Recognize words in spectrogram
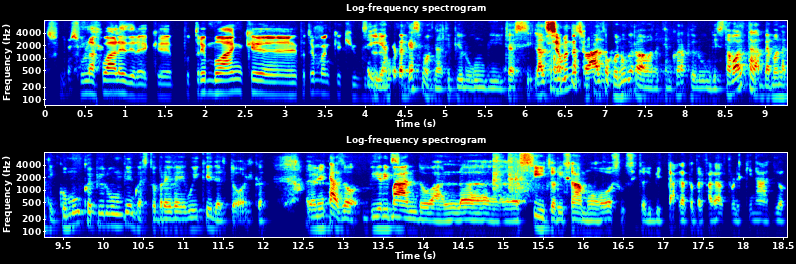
su- sulla quale direi che potremmo anche, potremmo anche chiudere. Sì, anche perché siamo andati più lunghi. Cioè, sì, l'altra Siamo volta, tra l'altro, con Ugo eravamo andati ancora più lunghi. Stavolta abbiamo andati comunque più lunghi in questo breve wiki del talk. In ogni Eh, caso, vi rimando al eh, sito, diciamo, sul sito di Bittanti, tanto per fare altro lecchinaggio,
